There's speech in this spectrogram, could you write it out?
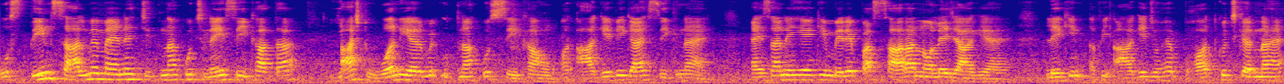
उस तीन साल में मैंने जितना कुछ नहीं सीखा था लास्ट वन ईयर में उतना कुछ सीखा हूँ। और आगे भी गाय सीखना है। ऐसा नहीं है कि मेरे पास सारा नॉलेज आ गया है, लेकिन अभी आगे जो है बहुत कुछ करना है।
